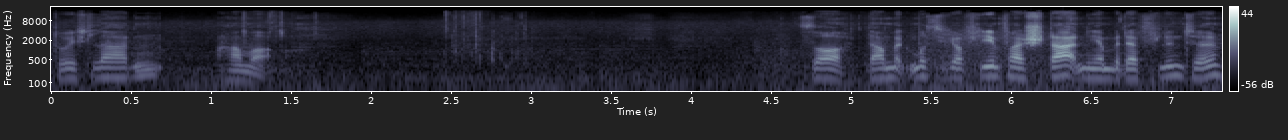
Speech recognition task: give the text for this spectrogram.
Durchladen. Hammer. So, damit muss ich auf jeden Fall starten hier mit der Flinte.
